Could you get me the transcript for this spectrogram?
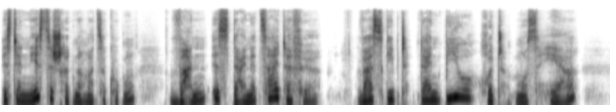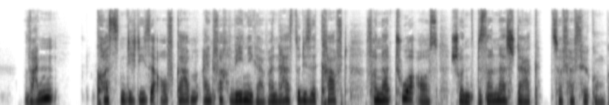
ist der nächste Schritt nochmal zu gucken, wann ist deine Zeit dafür? Was gibt dein Biorhythmus her? Wann kosten dich diese Aufgaben einfach weniger? Wann hast du diese Kraft von Natur aus schon besonders stark zur Verfügung?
